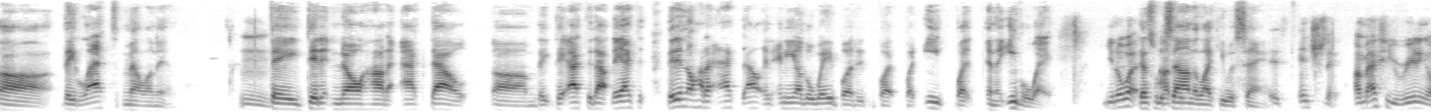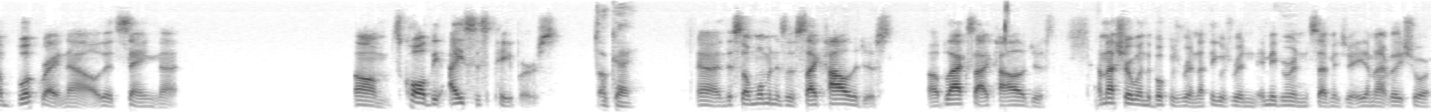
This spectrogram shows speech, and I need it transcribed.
uh, they lacked melanin Mm. they didn't know how to act out Um, they they acted out. They acted. They didn't know how to act out in any other way, but but but e- but in an evil way. You know what? That's what it I'm- sounded like he was saying. It's interesting. I'm actually reading a book right now that's saying that. Um, it's called the ISIS Papers, Okay. and this some woman is a psychologist, a black psychologist. I'm not sure when the book was written. I think it was written. It may be written in the 70s or 80s. I'm not really sure.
